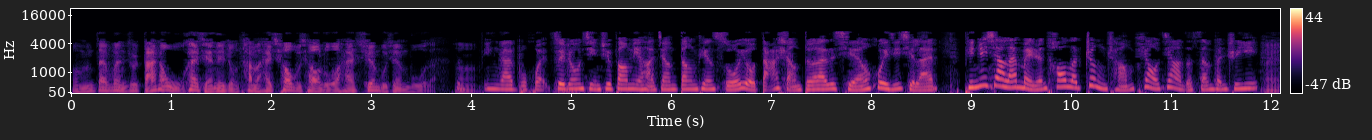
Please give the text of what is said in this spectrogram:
我们在问，就是打赏五块钱那种，他们还敲不敲锣，还宣不宣布的？嗯，应该不会。最终景区方面哈，将当天所有打赏得来的钱汇集起来，平均下来每人掏了正常票价的三分之一。哎，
